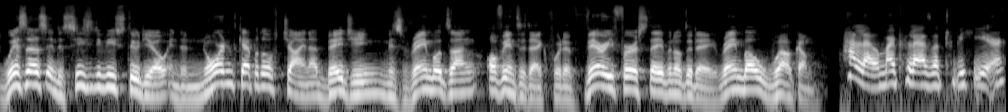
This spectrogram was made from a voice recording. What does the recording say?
With us in the CCTV studio in the northern capital of China, Beijing, Ms. Rainbow Zhang of Intertek for the very first statement of the day. Rainbow, welcome. Hello, my pleasure to be here.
